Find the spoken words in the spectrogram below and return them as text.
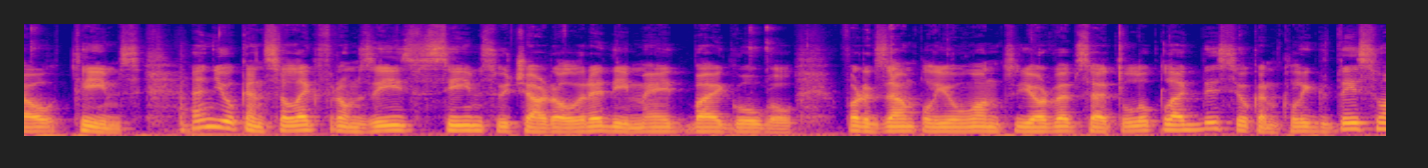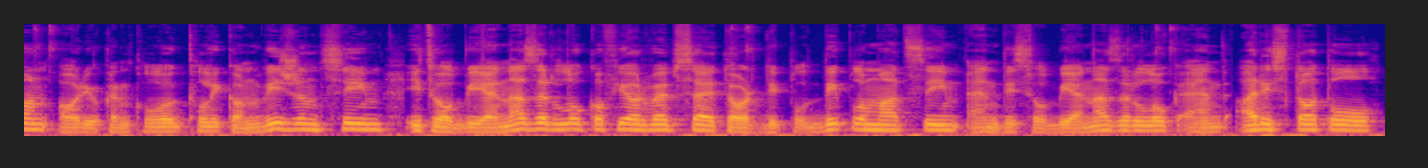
have themes and you can select from these themes which are already made by Google. For example, you want your website to look like this, you can click this one or you can cl click on Vision theme. It will be another look of your website or Dipl Diplomat theme and this will be another look and Aristotle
